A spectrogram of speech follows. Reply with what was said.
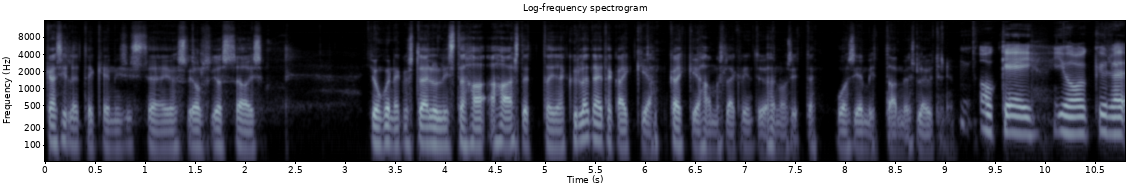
käsillä tekemisissä ja jos, jos, jossa olisi jonkunnäköistä älyllistä haastetta ja kyllä näitä kaikkia, kaikkia hammaslääkärin työhön on sitten vuosien mittaan myös löytynyt. Okei, joo, kyllä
